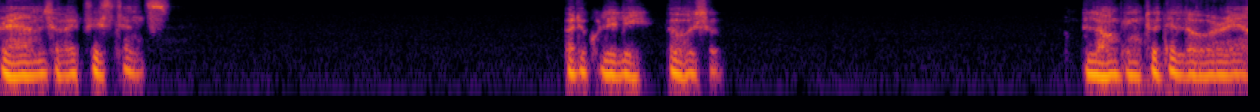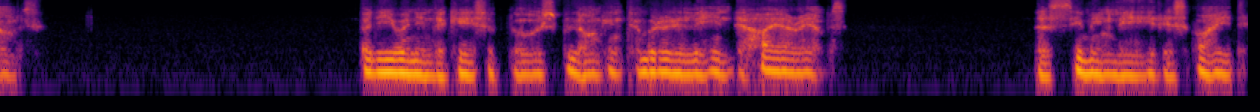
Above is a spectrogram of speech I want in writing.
realms of existence, particularly those belonging to the lower realms. But even in the case of those belonging temporarily in the higher realms, the seemingly respite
